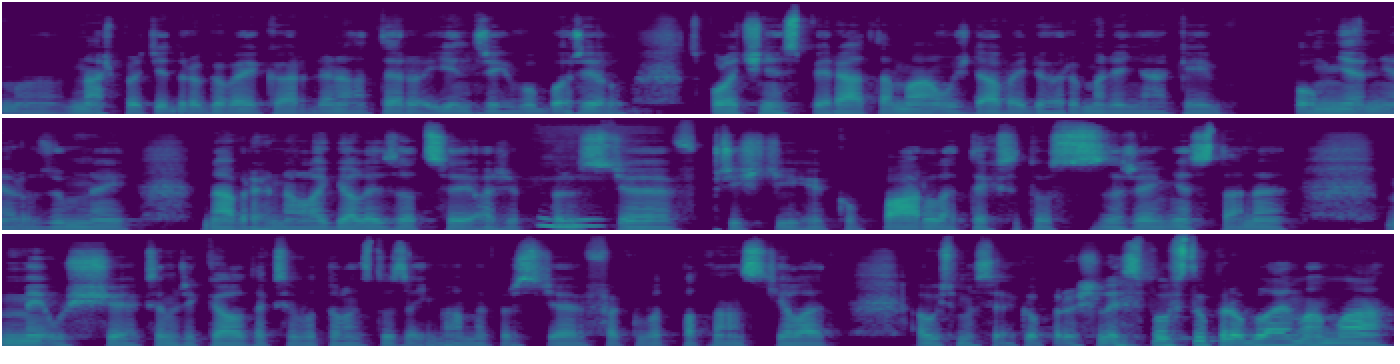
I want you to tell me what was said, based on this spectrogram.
hm, náš protidrogový koordinátor Jindřich Vobořil společně s Pirátama už dávají dohromady nějaký poměrně rozumný návrh na legalizaci a že mm. prostě v příštích jako pár letech se to zřejmě stane. My už, jak jsem říkal, tak se o tohle to zajímáme prostě fakt od 15 let a už jsme si jako prošli spoustu problémama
